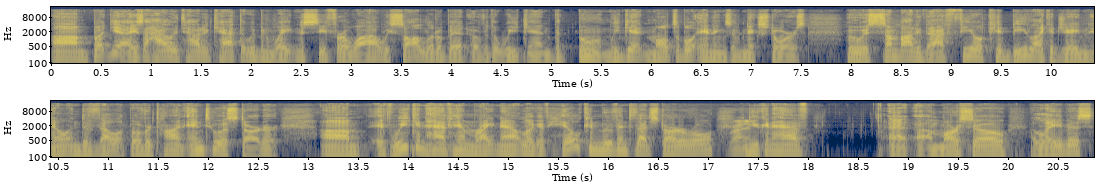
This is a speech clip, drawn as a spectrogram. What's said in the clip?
Um, but yeah, he's a highly touted cat that we've been waiting to see for a while. We saw a little bit over the weekend, but boom, we get multiple innings of Nick Storz, who is somebody that I feel could be like a Jaden Hill and develop over time into a starter. Um, if we can have him right now, look, if Hill can move into that starter role, Right. and you can have a, a Marceaux, a Labas,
